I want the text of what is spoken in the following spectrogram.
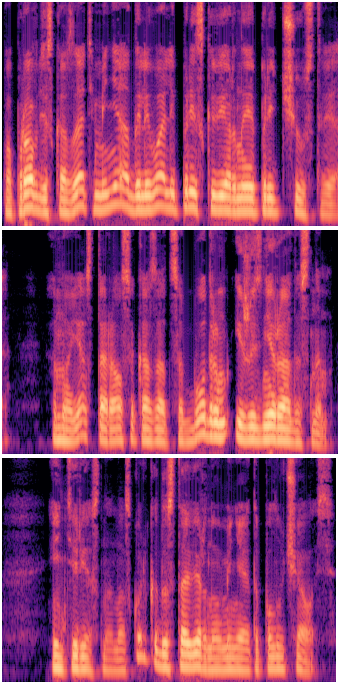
По правде сказать, меня одолевали прескверные предчувствия, но я старался казаться бодрым и жизнерадостным. Интересно, насколько достоверно у меня это получалось?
